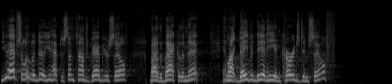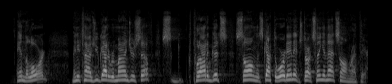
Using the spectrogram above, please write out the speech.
You absolutely do. You have to sometimes grab yourself by the back of the neck. And like David did, he encouraged himself in the Lord. Many times you've got to remind yourself, put out a good song that's got the word in it and start singing that song right there.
